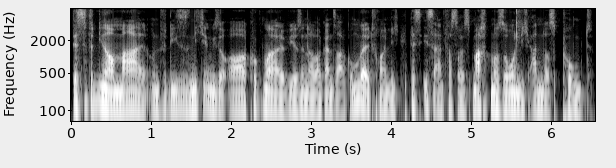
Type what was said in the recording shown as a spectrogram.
das ist für die normal und für die ist es nicht irgendwie so, oh, guck mal, wir sind aber ganz arg umweltfreundlich. Das ist einfach so, das macht man so und nicht anders, Punkt.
